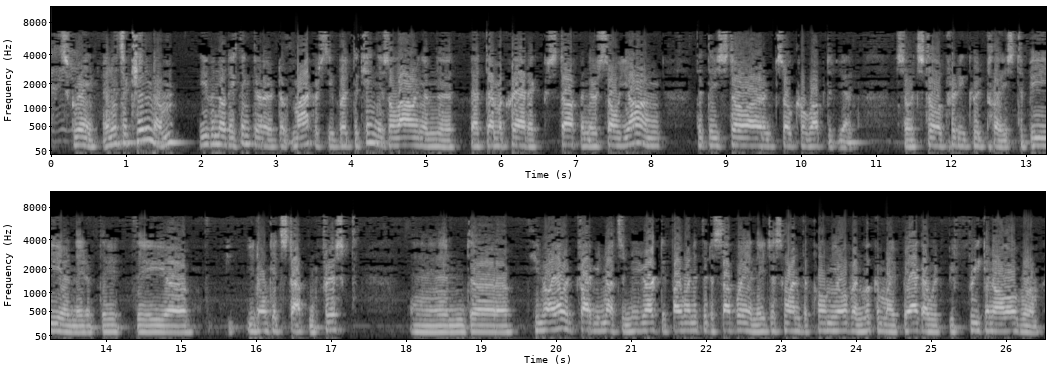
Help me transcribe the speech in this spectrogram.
It's great, and it's a kingdom. Even though they think they're a democracy, but the king is allowing them the, that democratic stuff, and they're so young that they still aren't so corrupted yet. So it's still a pretty good place to be, and they they they uh, you don't get stopped and frisked, and uh, you know that would drive me nuts. In New York if I went into the subway and they just wanted to pull me over and look at my bag, I would be freaking all over them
